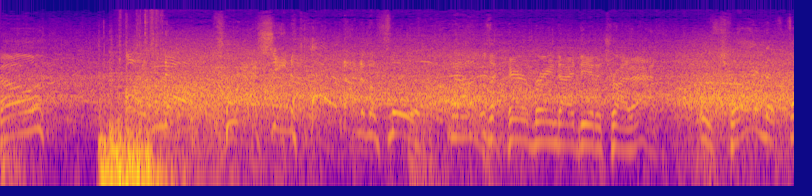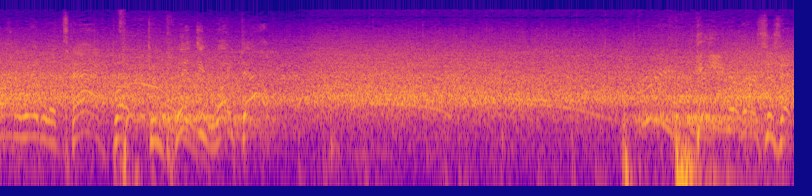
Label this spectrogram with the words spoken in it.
No. Oh no! Crashing hard onto the floor. Now, that was a harebrained idea to try that. Was trying to find a way to attack, but completely wiped out. Reverses it.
